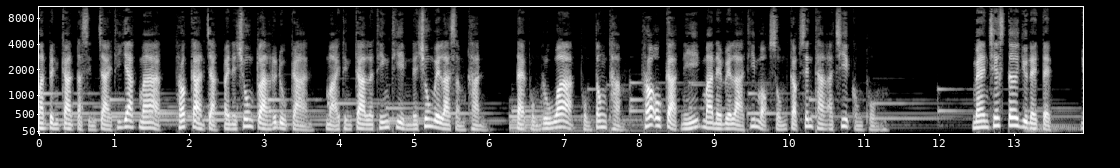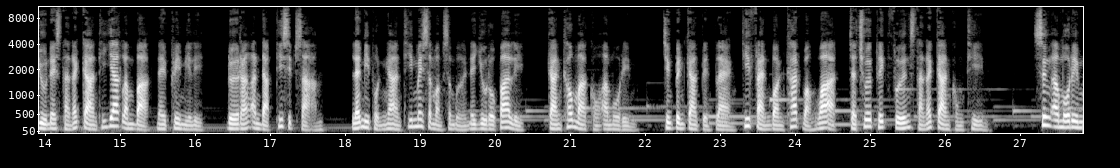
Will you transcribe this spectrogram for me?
มันเป็นการตัดสินใจที่ยากมาก เพราะการจากไปในช่วงกลางฤดูกาลหมายถึงการละทิ้งทีมในช่วงเวลาสำคัญ แต่ผมรู้ว่าผมต้องทำเพราะโอกาสนี้มาในเวลาที่เหมาะสมกับเส้นทางอาชีพของผมแมนเชสเตอร์ยูไนเต็ดอยู่ในสถานการณ์ที่ยากลำบากในพรีเมียร์ลีก โดยรั้งอันดับที่ 13 และมีผลงานที่ไม่สม่ำเสมอในยูโรปาลีก การเข้ามาของอาโมริม จึงเป็นการเปลี่ยนแปลงที่แฟนบอลคาดหวังว่าจะช่วยพลิกฟื้นสถานการณ์ของทีม ซึ่งอาโมริม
